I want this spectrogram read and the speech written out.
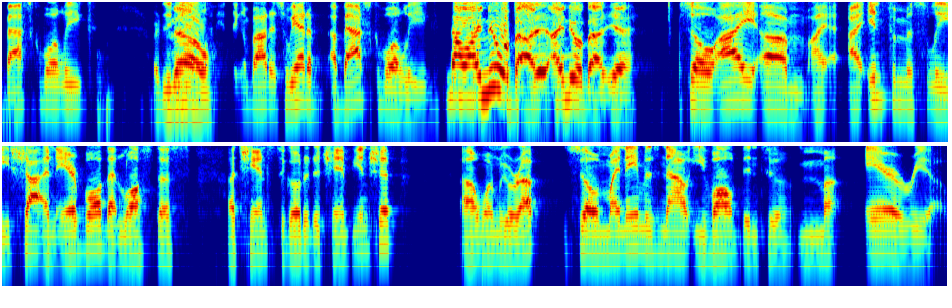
basketball league, or did you No. know anything about it? So we had a, a basketball league. No, I knew about it. I knew about it. Yeah. So I um I I infamously shot an air ball that lost us a chance to go to the championship uh, when we were up. So my name is now evolved into Mario.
